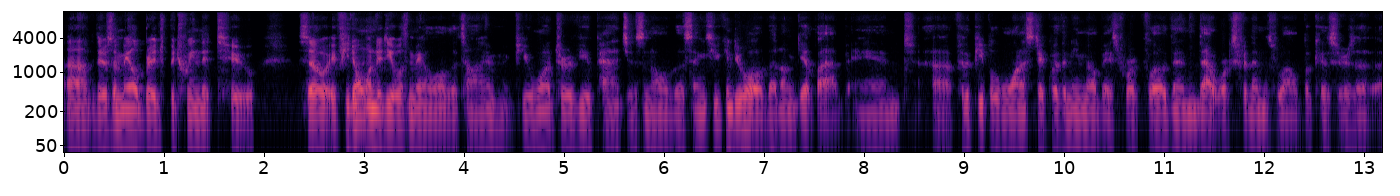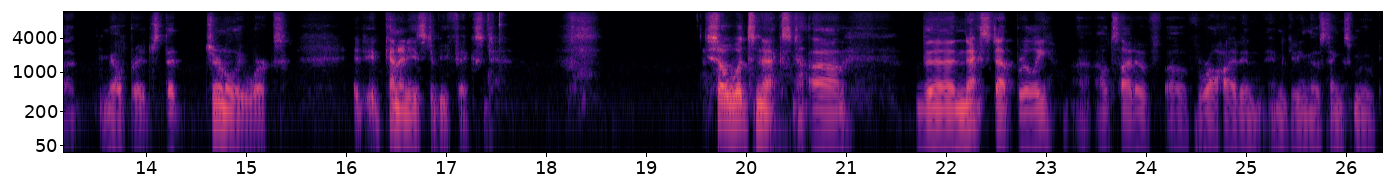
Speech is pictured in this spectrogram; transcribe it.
Uh, there's a mail bridge between the two. So if you don't want to deal with mail all the time, if you want to review patches and all of those things, you can do all of that on GitLab. And uh, for the people who want to stick with an email-based workflow, then that works for them as well because there's a, a mail bridge that generally works. It, it kind of needs to be fixed. So what's next? Um, the next step really outside of, of Rawhide and, and getting those things moved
